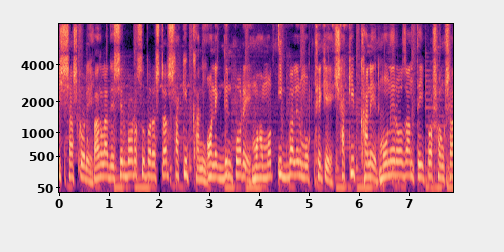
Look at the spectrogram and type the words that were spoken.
বিশ্বাস করে, বাংলাদেশের বড় সুপারস্টার সাকিব খানই। অনেকদিন পরে মোহাম্মদ ইকবালের মুখ থেকে সাকিব খানের মনের অজান্তেই প্রশংসা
